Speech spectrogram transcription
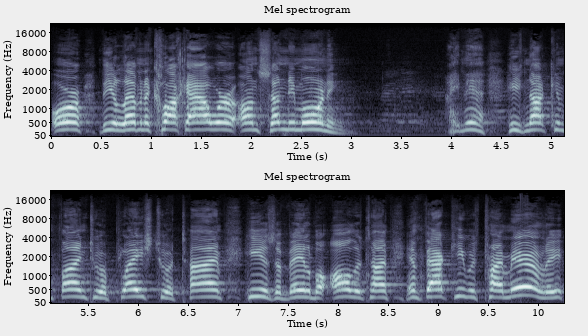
or the 11 o'clock hour on Sunday morning. Amen. He's not confined to a place, to a time. He is available all the time. In fact, he was primarily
